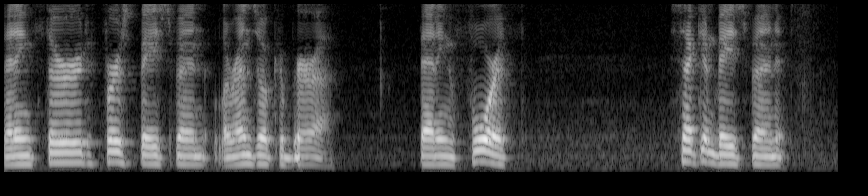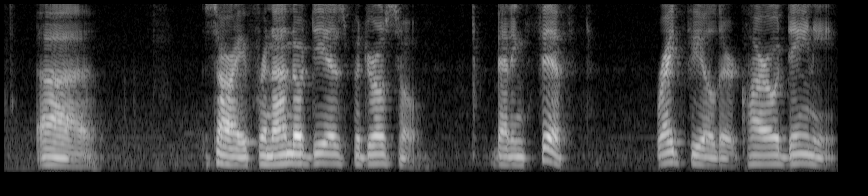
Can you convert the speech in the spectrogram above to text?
Batting third, first baseman Lorenzo Cabrera. Batting fourth, second baseman, uh, sorry, Fernando Diaz Pedroso. Batting fifth, right fielder Claro Daney,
